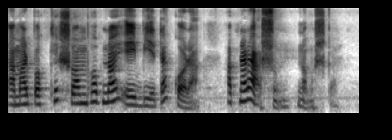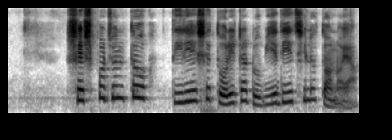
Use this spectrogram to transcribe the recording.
আমার পক্ষে সম্ভব নয় এই বিয়েটা করা। আপনারা আসুন। নমস্কার। শেষ পর্যন্ত তীরে এসে তরিটা ডুবিয়ে দিয়েছিল তনয়া।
